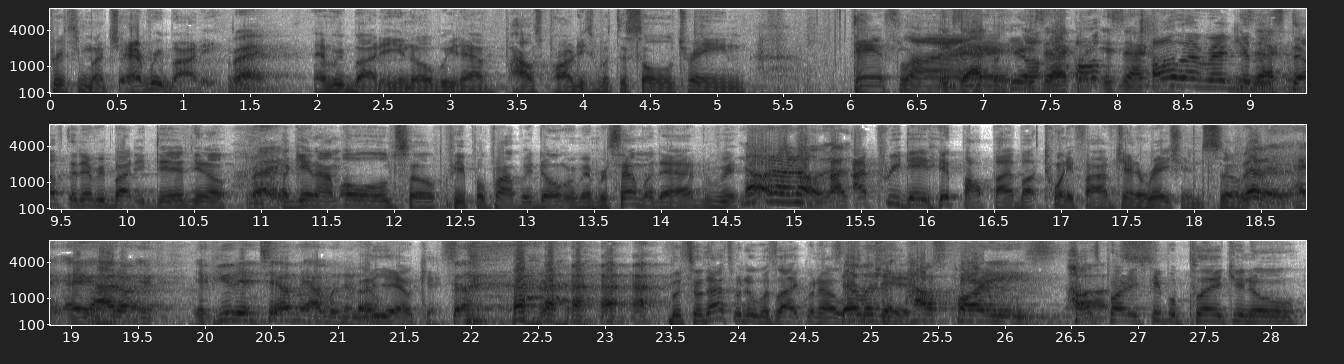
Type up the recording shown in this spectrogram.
pretty much everybody. right. Everybody, you know, we'd have house parties with the Soul Train, dance line, Exactly, you know, exactly, all, exactly, all that regular exactly. stuff that everybody did. You know, Right. Again, I'm old, so people probably don't remember some of that. No, no, no. I, I predate hip hop by about 25 generations, so really? Hey, hey, I don't. If, if you didn't tell me, I wouldn't have known. yeah, okay. So, But so that's what it was like when I was so a was kid. it house parties? House uh, parties, people played, you know,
